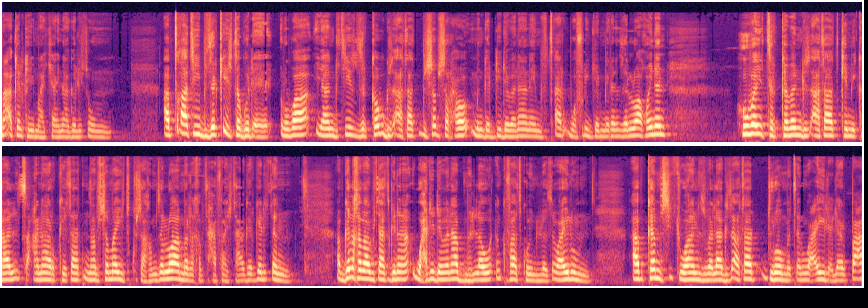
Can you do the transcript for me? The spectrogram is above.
ማእከል ክሊማ ቻይና ገሊፁ ኣብ ጥቃቲ ብድርቂ ዝተጎድአ ሩባ ያንግቲ ዝርከቡ ግዝኣታት ብሰብ ሰርሖ መንገዲ ደበና ናይ ምፍጣር ወፍሪ ጀሚረን ዘለዋ ኮይነን ሁበይ ትርከበን ግዝኣታት ኬሚካል ፀዓና ሮኬታት ናብ ሰማይ ይትኩሳ ከም ዘለዋ መራከብቲ ሓፋሽቲ ሃገር ገሊፀን ኣብ ገለ ከባቢታት ግና ዋሕዲ ደበና ብምህላው ዕንቅፋት ኮይኑሎ ተባሂሉ ኣብ ከም ሲችዋን ዝበላ ግዝኣታት ድሮ መጠን ዋዒ ልዕሊ ኣርባዓ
